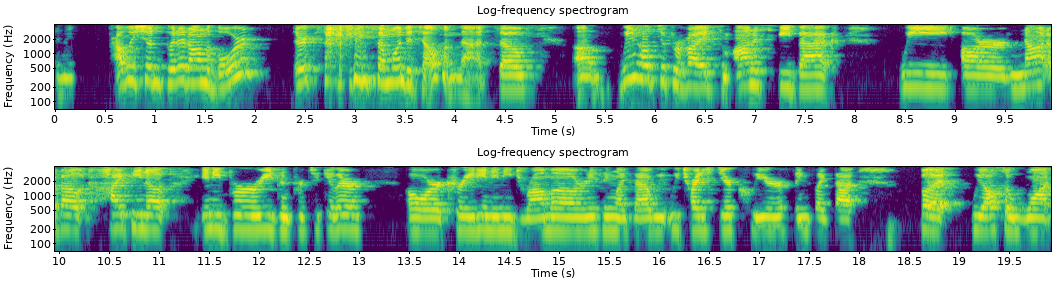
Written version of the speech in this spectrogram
and they probably shouldn't put it on the board. They're expecting someone to tell them that. So um, we hope to provide some honest feedback. We are not about hyping up any breweries in particular or creating any drama or anything like that. We, we try to steer clear of things like that. But we also want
